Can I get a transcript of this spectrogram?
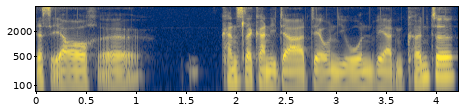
dass er auch äh, Kanzlerkandidat der Union werden könnte.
